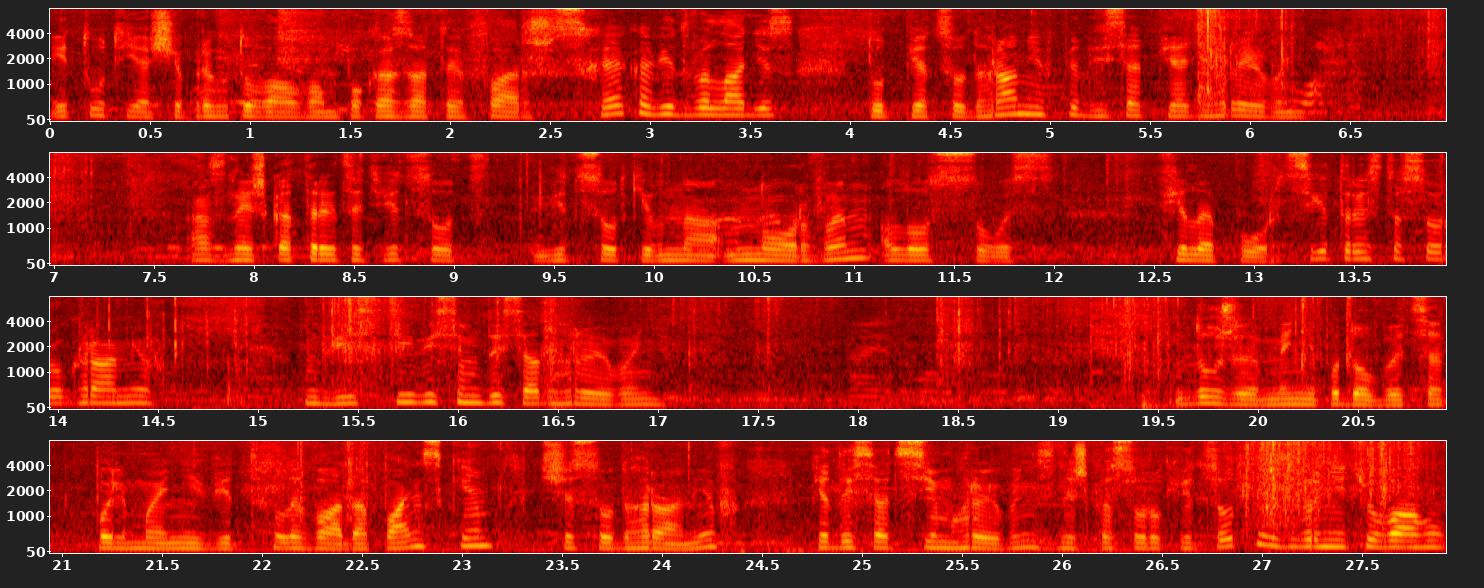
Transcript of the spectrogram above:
І тут я ще приготував вам показати фарш з хека від Веладіс. Тут 500 грамів 55 гривень. А знижка 30% відсотків на Норвен, лосось, філе порції 340 грамів, 280 гривень. Дуже мені подобаються пельмені від Левада Панські, 600 грамів, 57 гривень, знижка 40%, зверніть увагу.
